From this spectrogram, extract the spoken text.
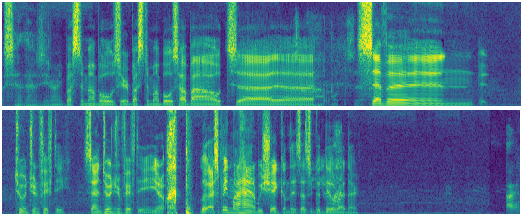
Seven thousand, you know, busting my balls here, busting my balls. How about uh, seven two hundred and fifty? Seven two hundred and fifty. You know, look, I spin my hand. We shake on this. That's a good deal right there. All right.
